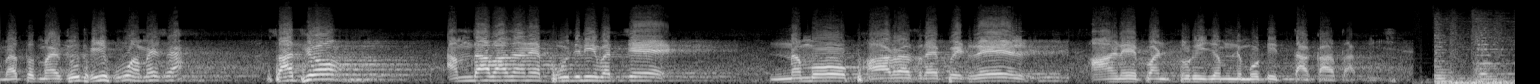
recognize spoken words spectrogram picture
मैं तो मौजूद ही हूं हमेशा સાથીઓ અમદાવાદ અને ભુજની વચ્ચે નમો ભારત રેપિડ રેલ આણે પણ ટુરિઝમને મોટી તાકાત આપી છે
